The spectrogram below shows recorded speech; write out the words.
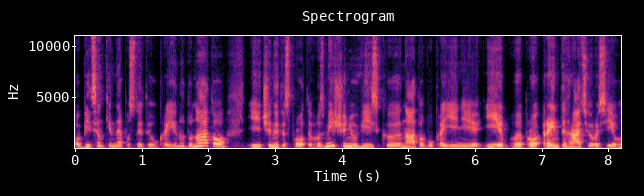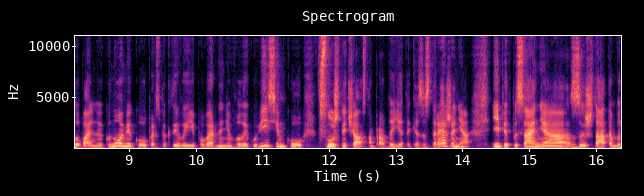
обіцянки не пустити Україну до НАТО і чинити спротив розміщенню військ НАТО в Україні, і е, про реінтеграцію Росії в глобальну економіку, перспективи її повернення в велику вісімку в слушний час. Там правда є таке застереження, і підписання з штатами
